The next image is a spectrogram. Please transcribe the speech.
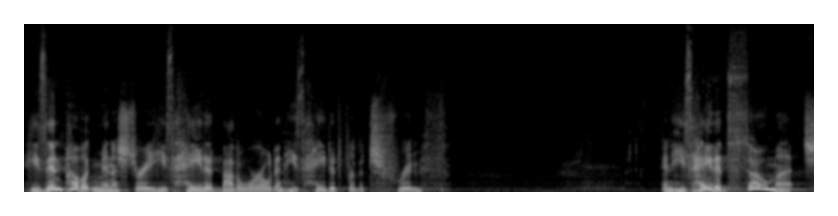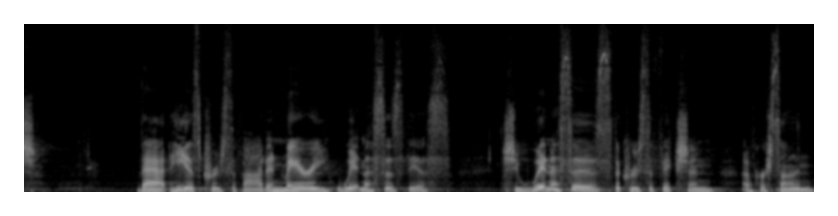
he's in public ministry, he's hated by the world, and he's hated for the truth. And he's hated so much that he is crucified. And Mary witnesses this. She witnesses the crucifixion of her son.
